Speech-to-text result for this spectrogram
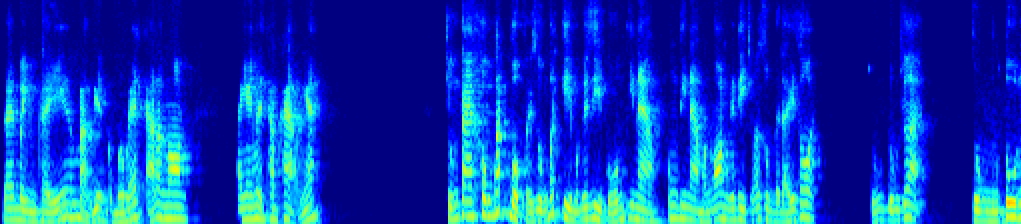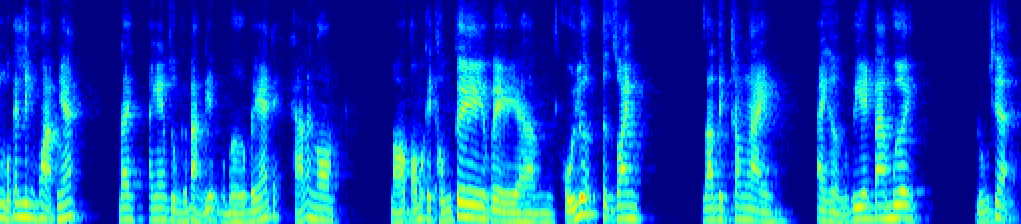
Đây mình thấy bảng điện của MBS khá là ngon. Anh em phải tham khảo nhé. Chúng ta không bắt buộc phải dùng bất kỳ một cái gì của công ty nào. Công ty nào mà ngon cái gì chúng ta dùng cái đấy thôi. Đúng đúng chưa ạ? Dùng tool một cách linh hoạt nhé. Đây anh em dùng cái bảng điện của MBS ấy, khá là ngon. Nó có một cái thống kê về um, khối lượng tự doanh giao dịch trong ngày ảnh hưởng VN30 đúng chưa ạ?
